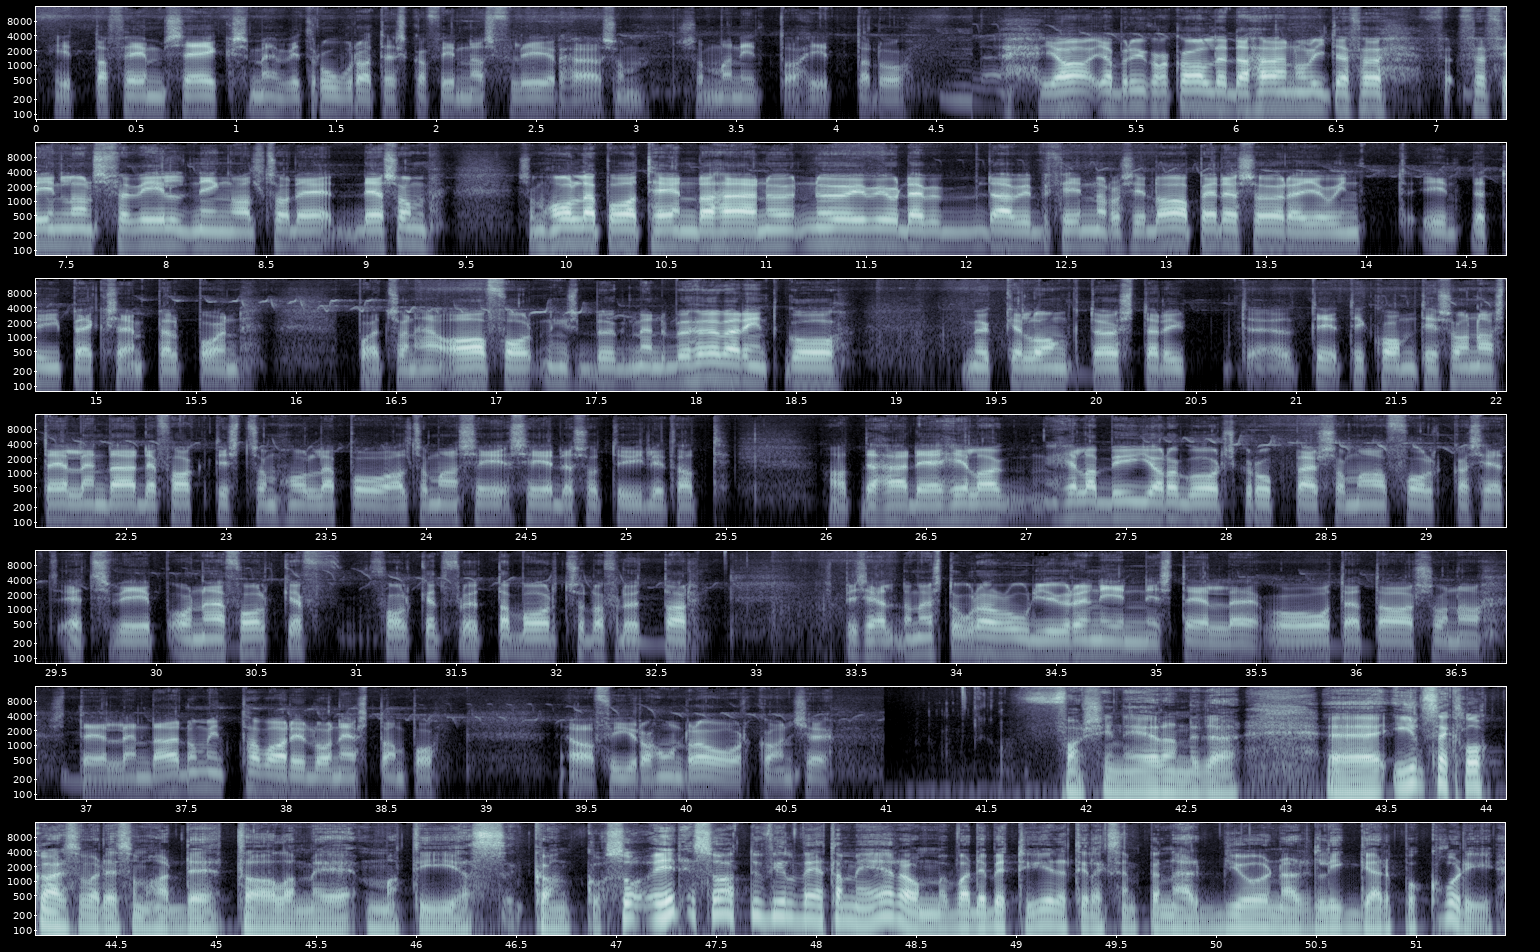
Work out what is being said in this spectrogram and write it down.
hittat fem, sex men vi tror att det ska finnas fler här som, som man inte har hittat då. Ja, jag brukar kalla det här nog lite för, för Finlands förvildning, alltså det, det som, som håller på att hända här. Nu, nu är vi ju där, där vi befinner oss idag, Pedersör är ju inte, inte typexempel på, en, på ett sån här avfolkningsbygd, men du behöver inte gå mycket långt österut till, till kom till sådana ställen där det faktiskt som håller på, alltså man ser, ser det så tydligt att att det här det är hela, hela byar och gårdsgrupper som har i ett, ett svep och när folket, folket flyttar bort så då flyttar speciellt de här stora rovdjuren in istället och återtar sådana ställen där de inte har varit då nästan på ja, 400 år kanske. Fascinerande där. Eh, Ilse Klockars var det som hade talat med Mattias Kanko. Så är det så att du vill veta mer om vad det betyder till exempel när björnar ligger på korg,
